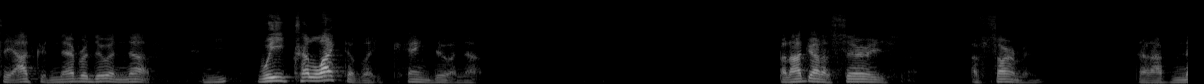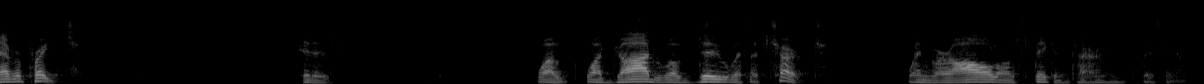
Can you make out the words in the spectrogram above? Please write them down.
See, I could never do enough. And we collectively can't do enough. But I've got a series of sermons that I've never preached. It is what, what God will do with a church when we're all on speaking terms with Him.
